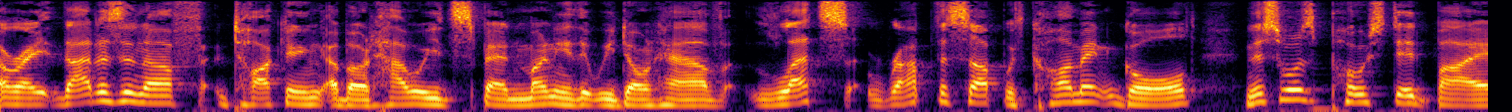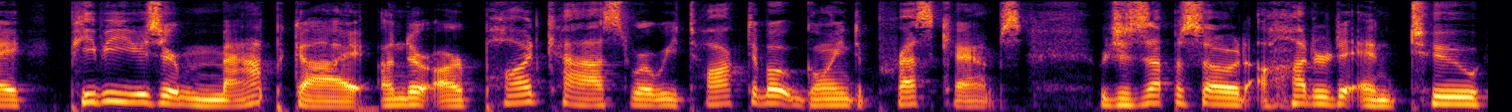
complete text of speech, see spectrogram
All right, that is enough talking about how we'd spend money that we don't have. Let's wrap this up with comment gold. This was posted by PB user Map Guy under our podcast where we talked about going to press camps, which is episode 102.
